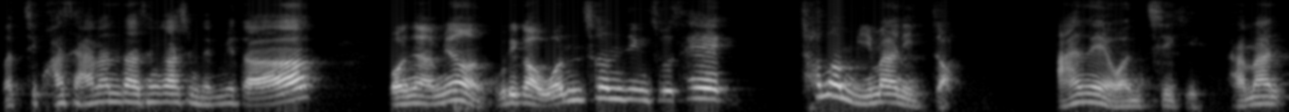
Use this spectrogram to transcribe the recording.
마치 과세 안 한다 생각하시면 됩니다. 뭐냐면 우리가 원천 징수 세액 천원 미만 있죠. 안에 원칙이. 다만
